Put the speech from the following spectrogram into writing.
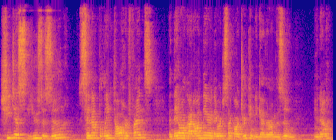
she just used a Zoom, sent out the link to all her friends, and they all got on there and they were just like all drinking together on the Zoom, you know?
